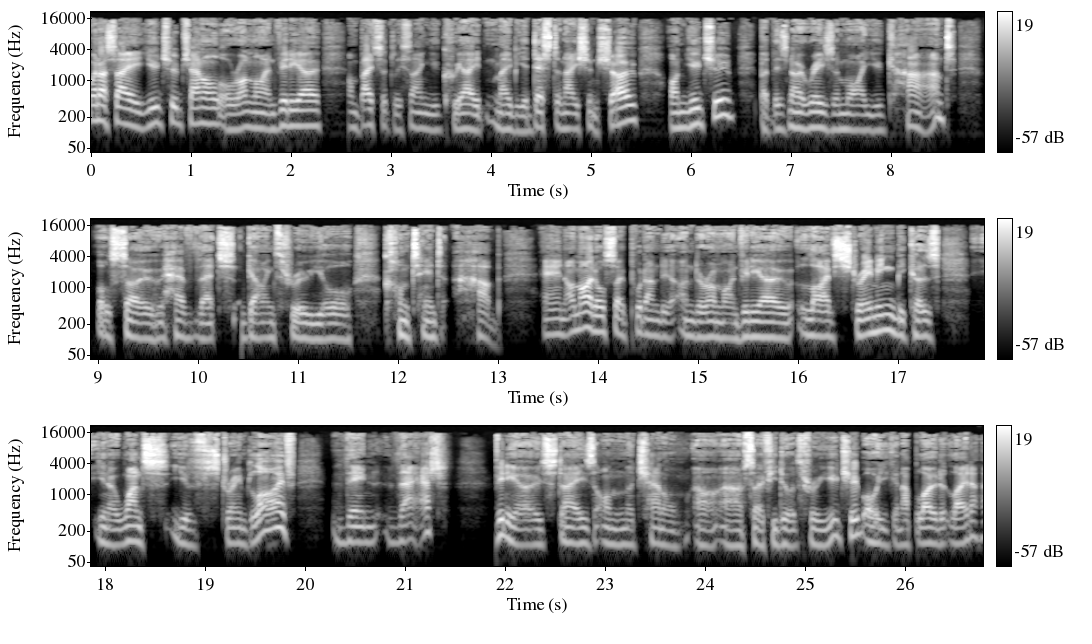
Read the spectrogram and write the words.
when I say a YouTube channel or online video, I'm basically saying you create maybe a destination show on YouTube, but there's no reason why you can't also have that going through your content hub. And I might also put under, under online video live streaming because, you know, once you've streamed live, then that video stays on the channel. Uh, uh, so if you do it through YouTube, or you can upload it later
